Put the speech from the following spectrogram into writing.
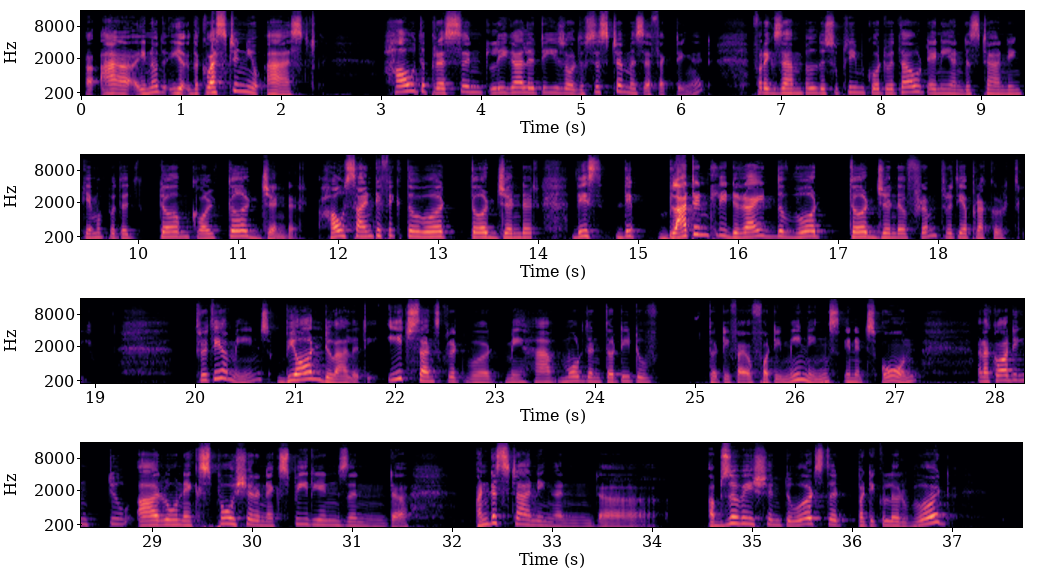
uh, uh, you know the, the question you asked how the present legalities or the system is affecting it. For example the supreme court without any understanding came up with a term called third gender. How scientific the word third gender they they blatantly derived the word third gender from tritiya prakriti Tritiya means beyond duality. Each Sanskrit word may have more than 30 to 35 or 40 meanings in its own. And according to our own exposure and experience and uh, understanding and uh, observation towards that particular word,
